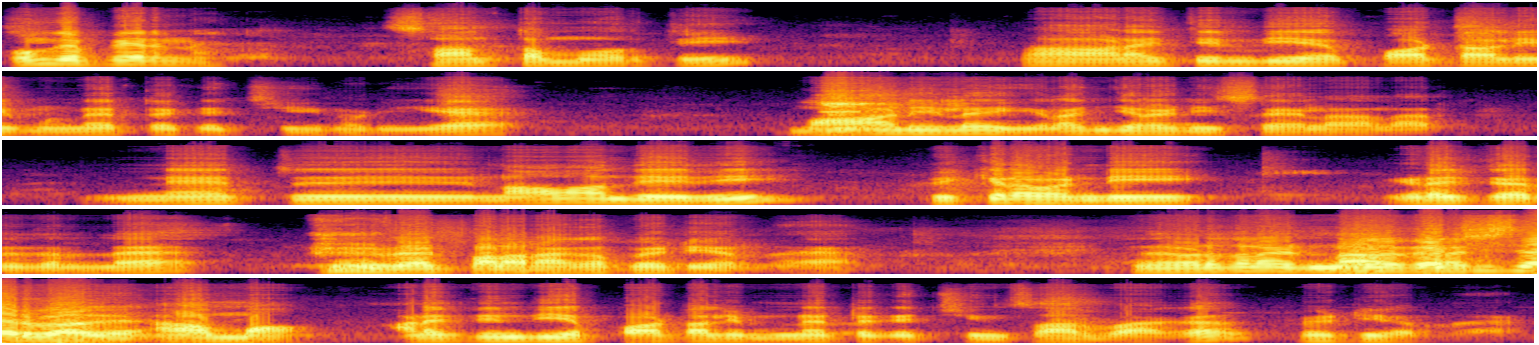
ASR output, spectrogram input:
உங்க பேர் என்ன? சாந்தமூர்த்தி. நான் அனைத்து இந்திய பாட்டாளி முன்னேற்ற கட்சியினுடைய மாநில இளைஞரணி செயலாளர். நேற்று நாலாம் தேதி விக்கிரவண்டி இடைத்தேர்தலில் வேட்பாளராக போட்டியிருந்தேன் இந்த இடத்துல என்ன கட்சி சார்பாக? ஆமாம் அனைத்து இந்திய பாட்டாளி முன்னேற்ற கட்சியின் சார்பாக போட்டியிடுறேன்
